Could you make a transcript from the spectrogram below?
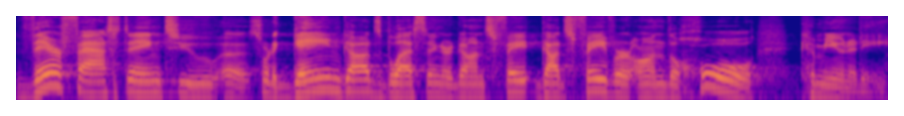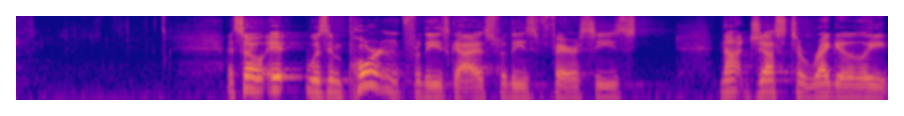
They're fasting to uh, sort of gain God's blessing or God's, fa- God's favor on the whole community. And so it was important for these guys, for these Pharisees, not just to regularly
